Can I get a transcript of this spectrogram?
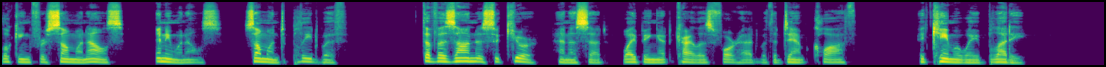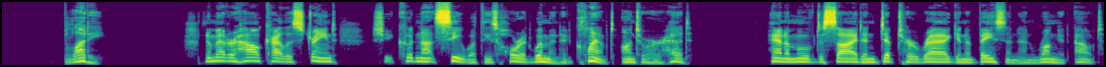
looking for someone else, anyone else, someone to plead with. The Vazan is secure, Hannah said, wiping at Kyla's forehead with a damp cloth. It came away bloody. Bloody. No matter how Kyla strained, she could not see what these horrid women had clamped onto her head. Hannah moved aside and dipped her rag in a basin and wrung it out.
